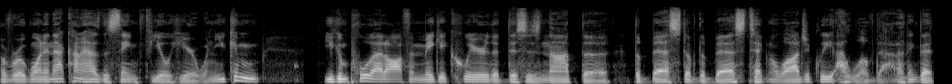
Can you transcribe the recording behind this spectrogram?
of Rogue One, and that kind of has the same feel here. When you can you can pull that off and make it clear that this is not the the best of the best technologically. I love that. I think that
